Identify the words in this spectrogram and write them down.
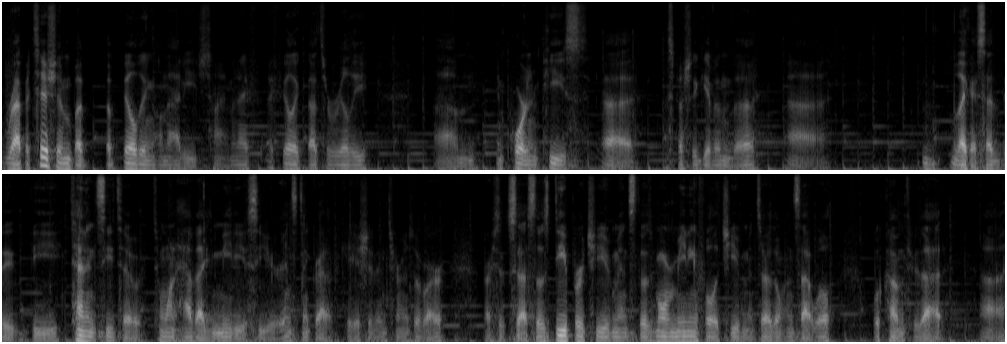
repetition, but, but building on that each time. And I, I feel like that's a really um, important piece, uh, especially given the, uh, like I said, the, the tendency to, to want to have that immediacy or instant gratification in terms of our, our success. Those deeper achievements, those more meaningful achievements are the ones that will, will come through that uh,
